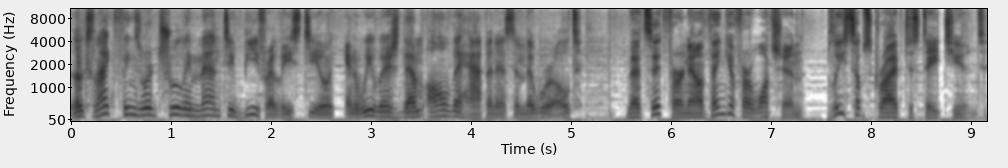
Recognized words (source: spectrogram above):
Looks like things were truly meant to be for these two, and we wish them all the happiness in the world. That's it for now, thank you for watching, please subscribe to stay tuned.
